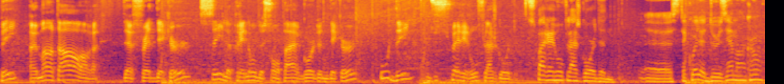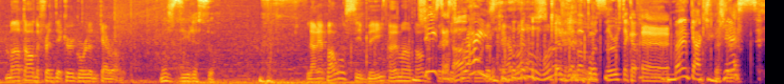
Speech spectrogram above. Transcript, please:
B. Un mentor de Fred Decker. C. Le prénom de son père, Gordon Decker. Ou D. Du super-héros Flash Gordon. Super-héros Flash Gordon. Euh, C'était quoi le deuxième encore? Mentor de Fred Decker, Gordon Carroll. Moi, je dirais ça. La réponse, c'est B. Un mentor de Jesus Fred Decker, Christ! J'étais vraiment pas sûr. J'étais comme. Euh, Même quand il guess.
